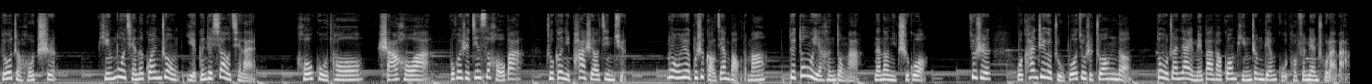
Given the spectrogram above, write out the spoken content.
给我整猴吃！屏幕前的观众也跟着笑起来。猴骨头啥猴啊？不会是金丝猴吧？朱哥，你怕是要进去？慕容月不是搞鉴宝的吗？对动物也很懂啊？难道你吃过？就是我看这个主播就是装的，动物专家也没办法光凭这么点骨头分辨出来吧？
